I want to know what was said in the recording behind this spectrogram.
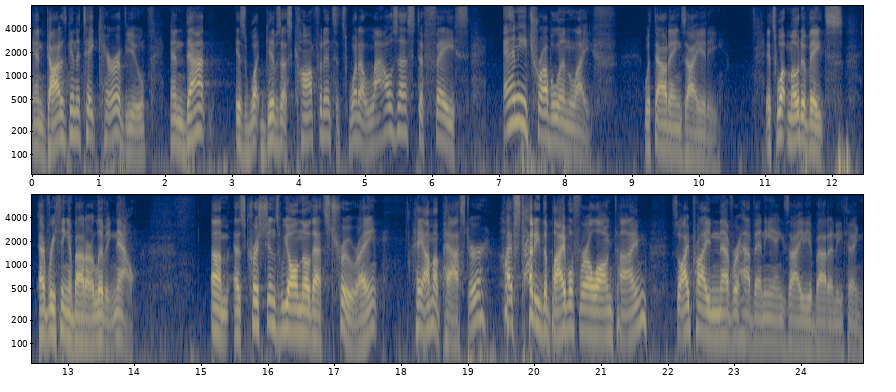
And God is going to take care of you. And that is what gives us confidence. It's what allows us to face any trouble in life without anxiety. It's what motivates everything about our living. Now, um, as Christians, we all know that's true, right? hey, I'm a pastor. I've studied the Bible for a long time, so I probably never have any anxiety about anything.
